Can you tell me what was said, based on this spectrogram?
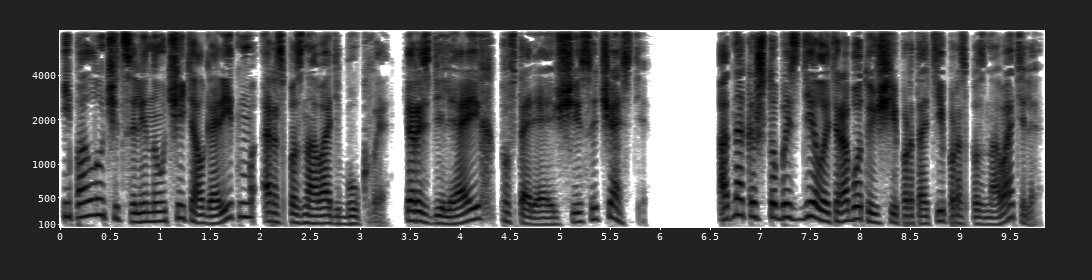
и получится ли научить алгоритм распознавать буквы, разделяя их повторяющиеся части. Однако, чтобы сделать работающий прототип распознавателя,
